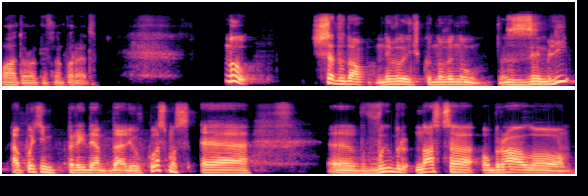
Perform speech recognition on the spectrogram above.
багато років наперед. Ну, ще додам невеличку новину з землі, а потім перейдемо далі в космос. Е, е, вибр... НАСА обрало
